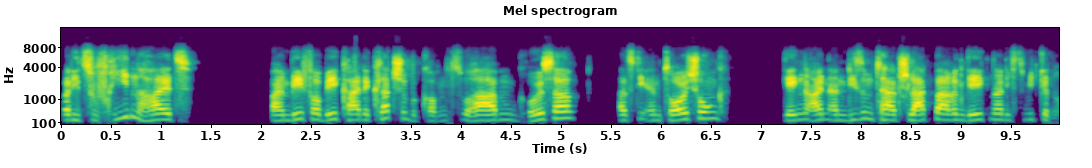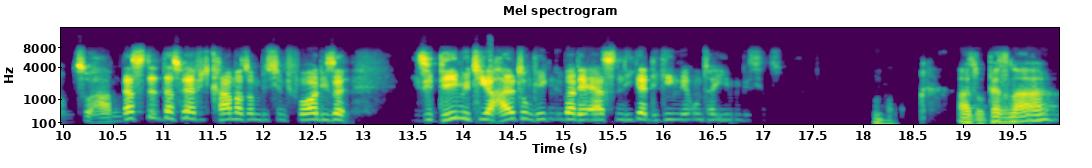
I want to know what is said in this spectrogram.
war die Zufriedenheit beim BVB keine Klatsche bekommen zu haben, größer als die Enttäuschung, gegen einen an diesem Tag schlagbaren Gegner nichts mitgenommen zu haben. Das, das werfe ich Kramer so ein bisschen vor, diese, diese demütige Haltung gegenüber der ersten Liga, die ging mir unter ihm ein bisschen zu weit. Also Personal,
